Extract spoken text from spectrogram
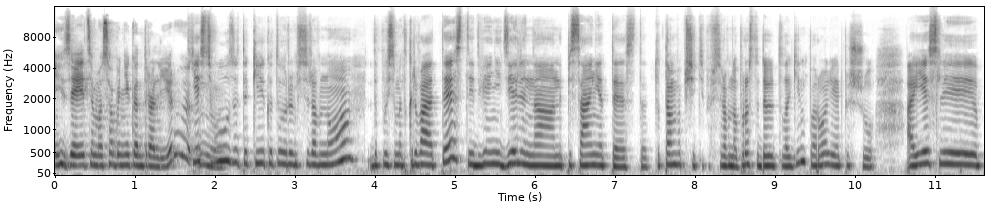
И за этим особо не контролируют? Есть ну. вузы такие, которым все равно, допустим, открывают тест и две недели на написание теста, то там вообще типа все равно просто дают логин, пароль, я пишу. А если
